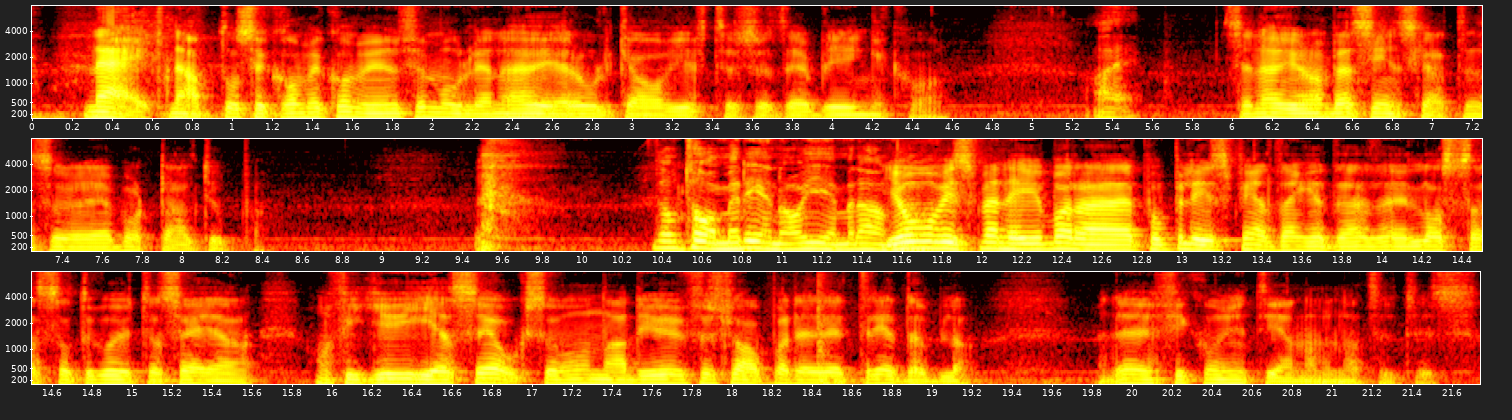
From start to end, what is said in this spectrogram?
Nej, knappt. Och så kommer kommunen förmodligen att höja olika avgifter så det blir inget kvar. Nej. Sen höjer de bensinskatten så är det borta alltihopa. De tar med det ena och ger med det andra. Jo visst, men det är ju bara populism helt enkelt. Att låtsas att gå ut och säga. Hon fick ju ge sig också. Hon hade ju förslag på det, det tredubbla. Men det fick hon ju inte igenom naturligtvis.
